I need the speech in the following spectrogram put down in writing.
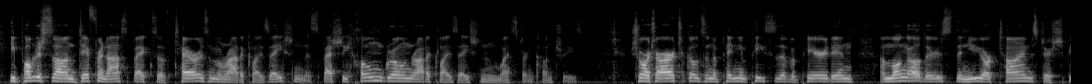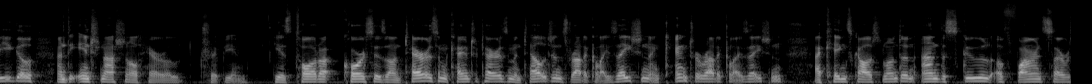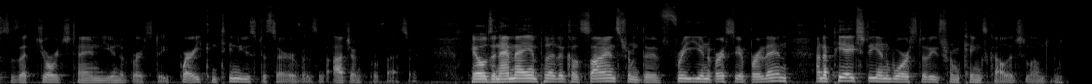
He publishes on different aspects of terrorism and radicalization, especially homegrown radicalization in Western countries. Short articles and opinion pieces have appeared in, among others, the New York Times, Der Spiegel, and the International Herald Tribune. He has taught courses on terrorism, counterterrorism, intelligence, radicalization, and counter radicalization at King's College London and the School of Foreign Services at Georgetown University, where he continues to serve as an adjunct professor. He holds an MA in political science from the Free University of Berlin and a PhD in war studies from King's College London.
